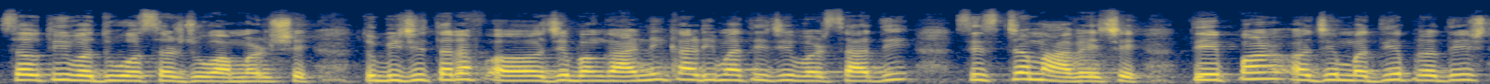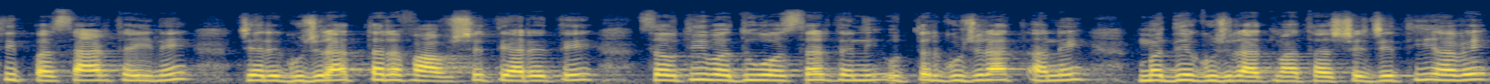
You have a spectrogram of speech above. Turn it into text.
સૌથી વધુ અસર જોવા મળશે. તો બીજી તરફ જે બંગાળની ખાડીમાંથી જે વરસાદી સિસ્ટમ આવે છે, તે પણ જે મધ્યપ્રદેશથી પસાર થઈને જ્યારે ગુજરાત તરફ આવશે, ત્યારે તે સૌથી વધુ અસર તેની ઉત્તર ગુજરાત અને મધ્ય ગુજરાતમાં થશે. જેથી હવે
